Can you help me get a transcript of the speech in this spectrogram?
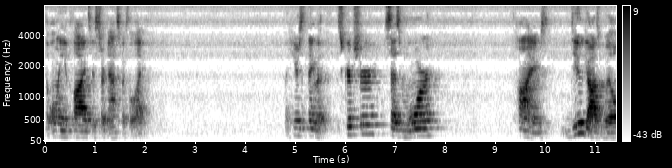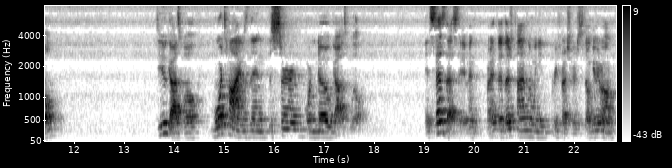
that only apply to certain aspects of life. Here's the thing that Scripture says more times do God's will, do God's will, more times than discern or know God's will. It says that statement, right? There's times when we need refreshers. Don't get me wrong.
